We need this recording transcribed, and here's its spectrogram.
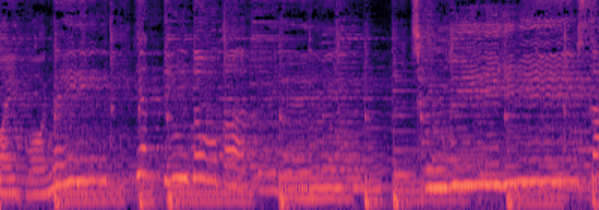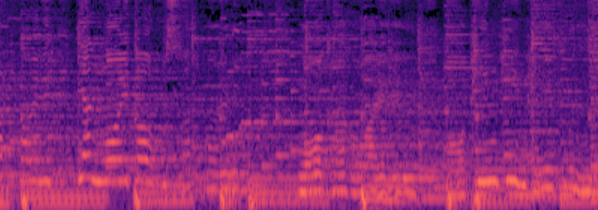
为何你一點都不記起？情義我却为何偏偏喜欢你？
